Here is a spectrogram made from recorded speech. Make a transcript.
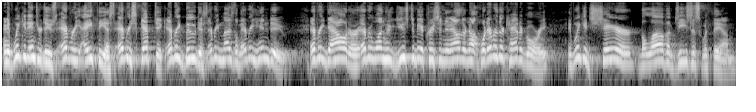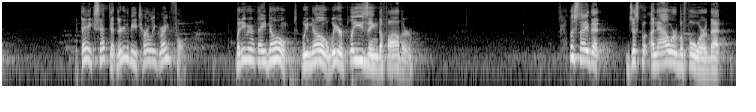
And if we could introduce every atheist, every skeptic, every Buddhist, every Muslim, every Hindu, every doubter, everyone who used to be a Christian and now they're not, whatever their category, if we could share the love of Jesus with them, if they accept it, they're going to be eternally grateful. But even if they don't, we know we are pleasing the Father. Let's say that just an hour before that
